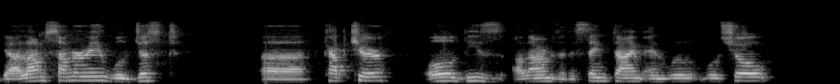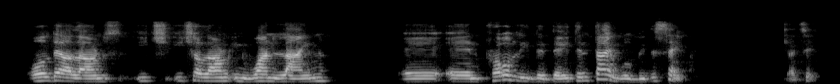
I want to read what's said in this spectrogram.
the alarm summary will just uh, capture all these alarms at the same time and will will show all the alarms, each, each alarm in one line, uh, and probably the date and time will be the same. That's it.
